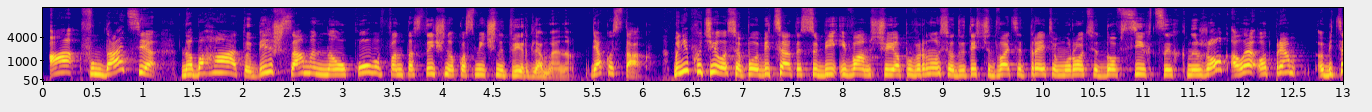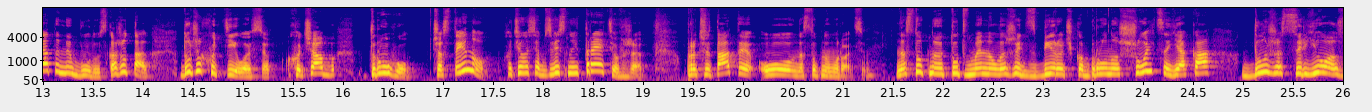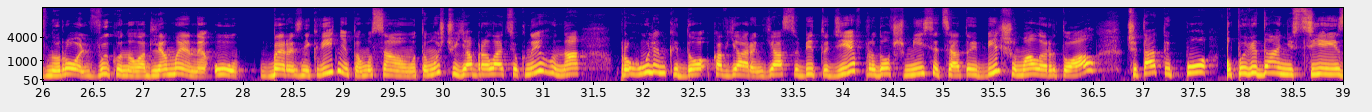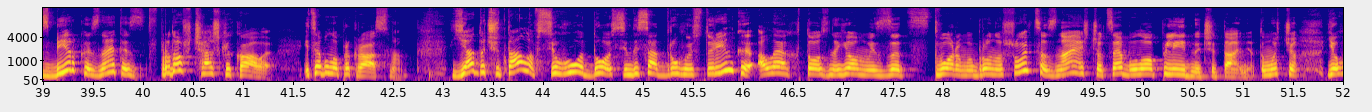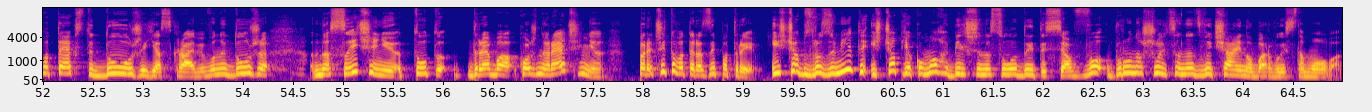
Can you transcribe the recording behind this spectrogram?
А фундація набагато більш саме науково-фантастично-космічний твір для мене. Якось так. Мені б хотілося пообіцяти собі і вам, що я повернуся у 2023 році до всіх цих книжок, але от прям обіцяти не буду. Скажу так, дуже хотілося б, хоча б другу частину, хотілося б, звісно, і третю вже прочитати у наступному році. Наступною тут в мене лежить збірочка Бруно Шульца, яка дуже серйозну роль виконала для мене у березні-квітні, тому самому, тому що я брала цю книгу на прогулянки до кав'ярень. Я собі тоді впродовж місяця, а то й більше мала ритуал читати по оповіданню з цієї збірки, знаєте, впродовж чашки кави. І це було прекрасно. Я дочитала всього до 72-ї сторінки, але хто знайомий з творами Бруно Шульца, знає, що це було плідне читання, тому що його тексти дуже яскраві, вони дуже насичені. Тут треба кожне речення. Перечитувати рази по три. І щоб зрозуміти, і щоб якомога більше насолодитися, в Бруно Шульца надзвичайно барвиста мова.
